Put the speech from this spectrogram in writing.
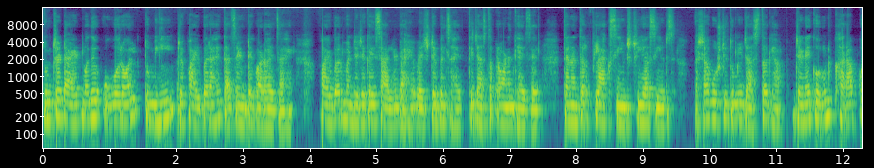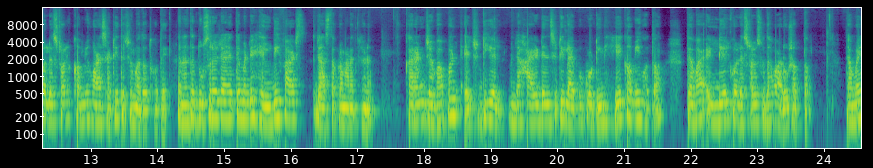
तुमच्या डाएटमध्ये ओव्हरऑल तुम्ही जे फायबर आहे त्याचा इंटेक वाढवायचा आहे. फायबर म्हणजे जे काही सॅलड आहे व्हेजिटेबल्स आहेत ते जास्त प्रमाणात घ्यायचे आहेत. त्यानंतर फ्लॅक सीड्स चिया सीड्स अशा गोष्टी तुम्ही जास्त घ्या जेणेकरून खराब कोलेस्ट्रॉल कमी होण्यासाठी त्याची मदत होते. त्यानंतर दुसरं जे आहे ते म्हणजे हेल्दी फॅट्स जास्त प्रमाणात घेणं. कारण जेव्हा पण एच डी एल म्हणजे हाय डेन्सिटी लायपोप्रोटीन हे कमी होतं तेव्हा एल डी एल कोलेस्ट्रॉल सुद्धा वाढू शकतं. त्यामुळे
